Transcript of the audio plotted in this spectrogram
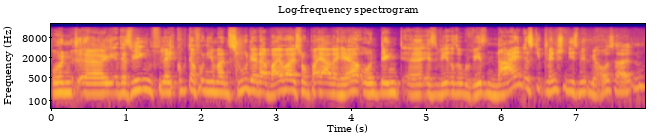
Und äh, deswegen, vielleicht guckt davon jemand zu, der dabei war, ist schon ein paar Jahre her und denkt, äh, es wäre so gewesen. Nein, es gibt Menschen, die es mit mir aushalten.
